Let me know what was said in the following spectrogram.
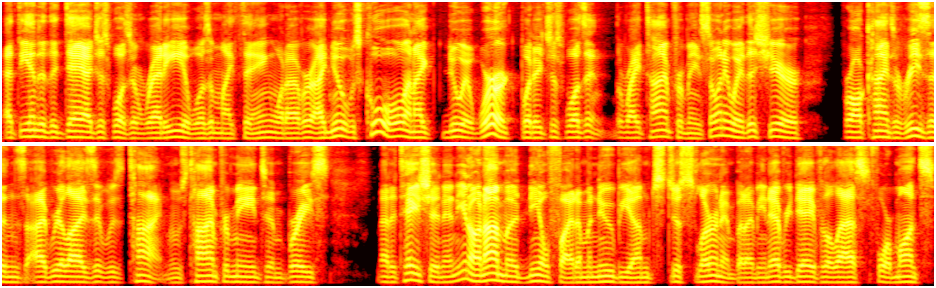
at the end of the day, I just wasn't ready. It wasn't my thing, whatever. I knew it was cool and I knew it worked, but it just wasn't the right time for me. So, anyway, this year, for all kinds of reasons, I realized it was time. It was time for me to embrace meditation. And, you know, and I'm a neophyte, I'm a newbie, I'm just, just learning. But I mean, every day for the last four months,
